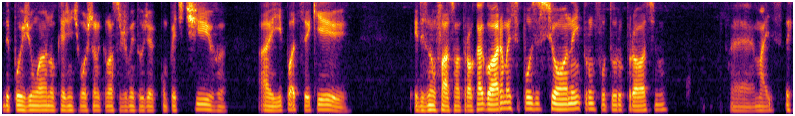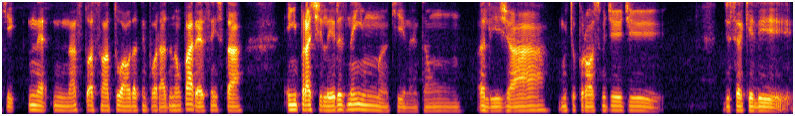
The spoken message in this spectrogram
Depois de um ano que a gente mostrando que a nossa juventude é competitiva, aí pode ser que eles não façam a troca agora, mas se posicionem para um futuro próximo. É, mas aqui, né, na situação atual da temporada, não parecem estar em prateleiras nenhuma aqui, né? Então, ali já muito próximo de, de, de ser aquele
